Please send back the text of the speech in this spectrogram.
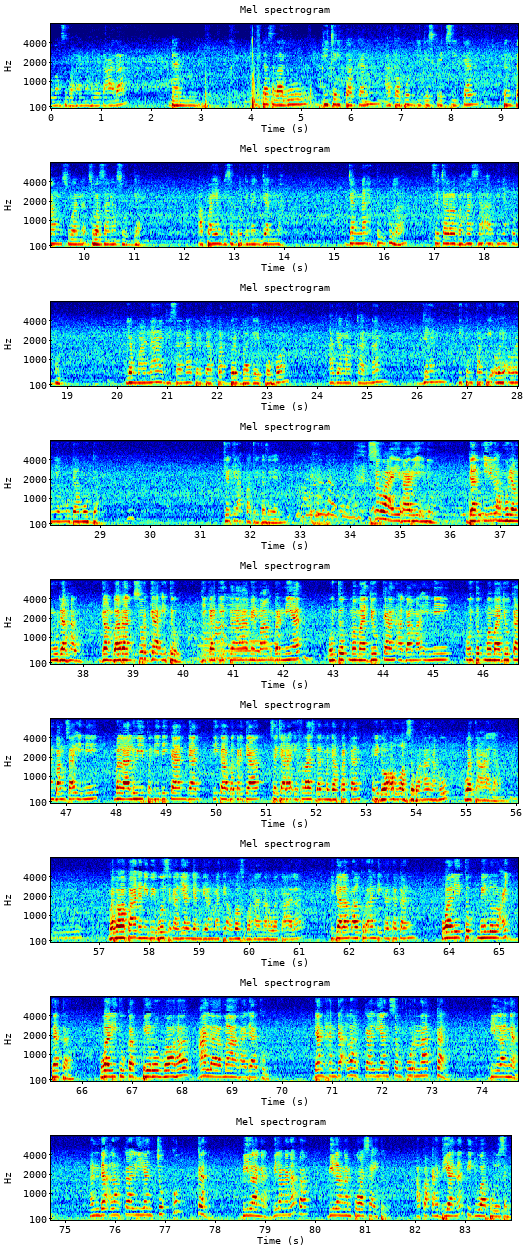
Allah Subhanahu wa taala dan kita selalu diceritakan ataupun dideskripsikan tentang suasana, suasana surga. Apa yang disebut dengan jannah. Jannah itu pula secara bahasa artinya kebun. Yang mana di sana terdapat berbagai pohon, ada makanan dan ditempati oleh orang yang muda-muda. Kira-kira apa cerita saya ini? Suai hari ini. Dan inilah mudah-mudahan gambaran surga itu. Jika kita memang berniat untuk memajukan agama ini, untuk memajukan bangsa ini melalui pendidikan dan kita bekerja secara ikhlas dan mendapatkan ridho Allah Subhanahu wa taala. Bapak-bapak dan ibu-ibu sekalian yang dirahmati Allah Subhanahu wa taala, di dalam Al-Qur'an dikatakan walitukmilul iddata walitukabbirullaha ala ma hadakum. Dan hendaklah kalian sempurnakan bilangan. Hendaklah kalian cukupkan bilangan. Bilangan apa? Bilangan puasa itu. Apakah dia nanti 29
